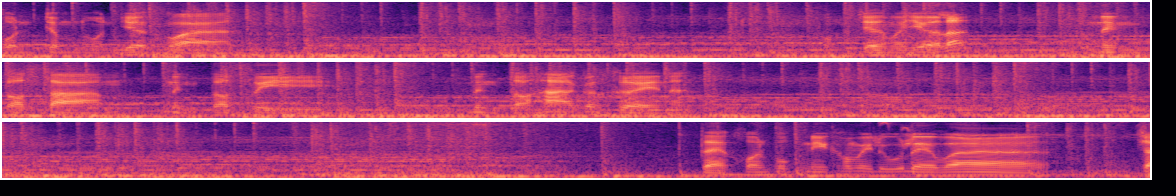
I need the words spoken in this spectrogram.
คนจำนวนเยอะกว่า ผมเจอมาเยอะแล้วหนึ่งต่อสามหนึ่งต่อสี่หนึ่งต่อห้าก็เคยนะแต่คนพวกนี้เขาไม่รู้เลยว่าจ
